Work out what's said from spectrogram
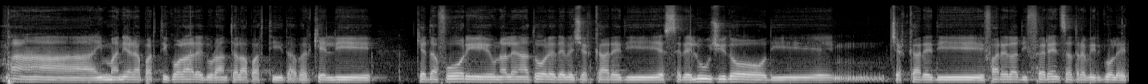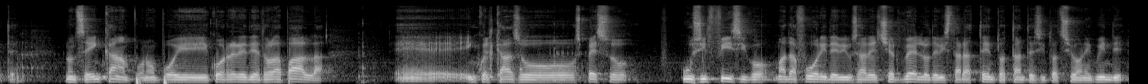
ma in maniera particolare durante la partita perché lì che da fuori un allenatore deve cercare di essere lucido, di cercare di fare la differenza, tra virgolette. Non sei in campo, non puoi correre dietro la palla, e in quel caso spesso usi il fisico, ma da fuori devi usare il cervello, devi stare attento a tante situazioni. Quindi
